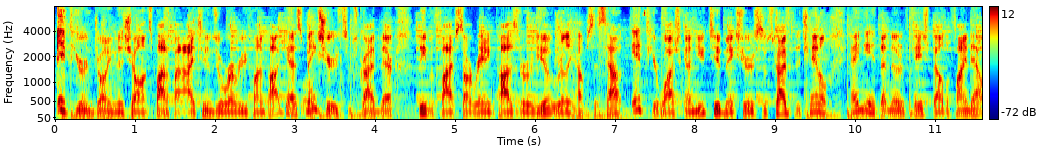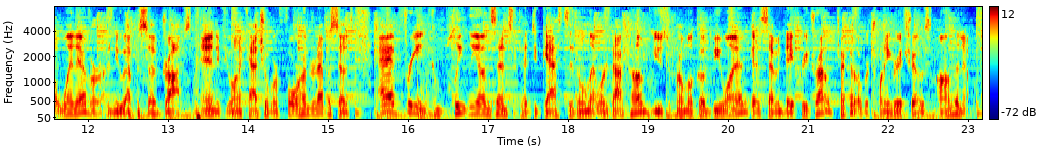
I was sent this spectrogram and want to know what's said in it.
If you're enjoying this show on Spotify, iTunes, or wherever you find podcasts, make sure you subscribe there. Leave a five star rating, positive review. It really helps us out. If you're watching on YouTube, make sure you subscribe to the channel and you hit that notification bell to find out whenever a new episode drops. And if you want to catch over 400 episodes ad free and completely uncensored, head to gasdigitalnetwork.com. Use the promo code BYN, get a seven day free trial. Check out over 20 great shows on the network.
